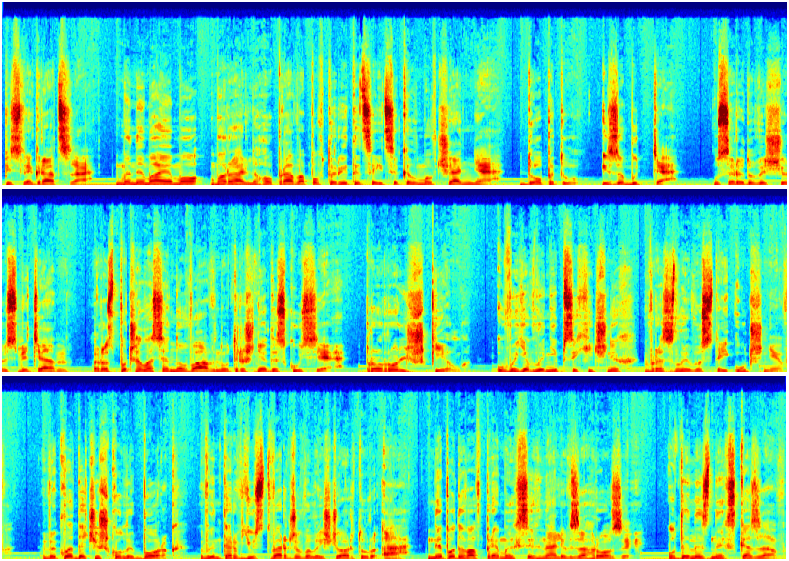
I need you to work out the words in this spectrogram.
після Граца ми не маємо морального права повторити цей цикл мовчання, допиту і забуття. У середовищі освітян розпочалася нова внутрішня дискусія про роль шкіл у виявленні психічних вразливостей учнів. Викладачі школи Борг в інтерв'ю стверджували, що Артур А не подавав прямих сигналів загрози. Один із них сказав:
